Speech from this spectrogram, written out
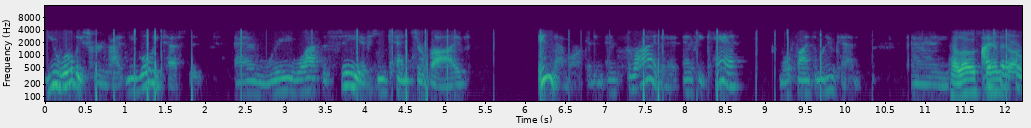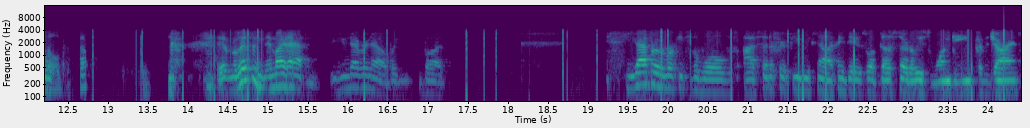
you will be scrutinized and you will be tested, and we will have to see if he can survive in that market and, and thrive in it. And if he can't, we'll find someone who can. And hello, Sam Darnold. For, listen, it might happen. You never know, but but you got to throw the rookie to the wolves. I've said it for a few weeks now. I think Davis Webb does start at least one game for the Giants,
